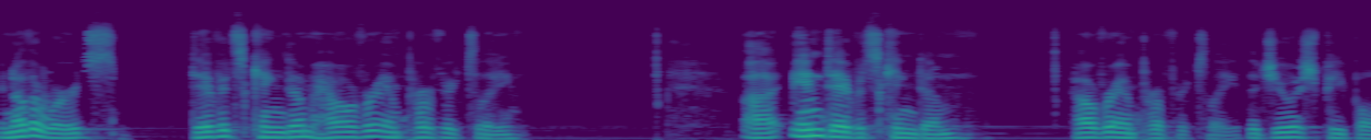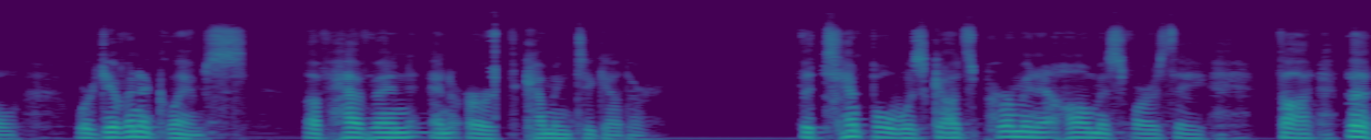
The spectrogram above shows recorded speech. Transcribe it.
In other words, David's kingdom, however imperfectly, uh, in David's kingdom, however imperfectly, the Jewish people were given a glimpse of heaven and earth coming together. The temple was God's permanent home as far as they thought. The,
